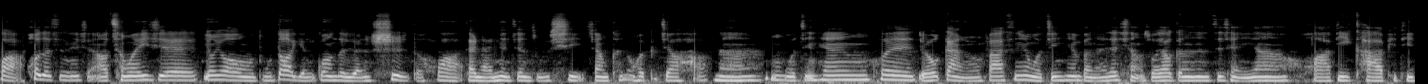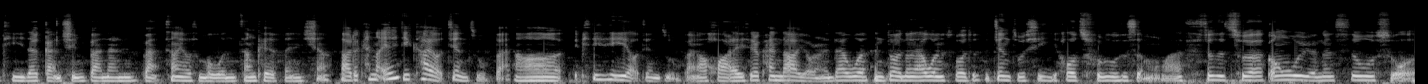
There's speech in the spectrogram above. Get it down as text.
话，或者是你想要成为一些拥有独到眼光的人士的话，再来念建筑系，这样可能会比较好。那嗯，我今天会有感而发，是因为我今天本来在想说要跟之前一样，画 D 卡 PTT 的感情版、男女版上有什么文章可以分享，然后就看到哎，D 卡有建筑版，然后 PTT 也有建筑版，然后划了一些，就看到有人在问，很多人都在问说，就是建筑系以后出路是什么嘛？就就是除了公务员跟事务所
